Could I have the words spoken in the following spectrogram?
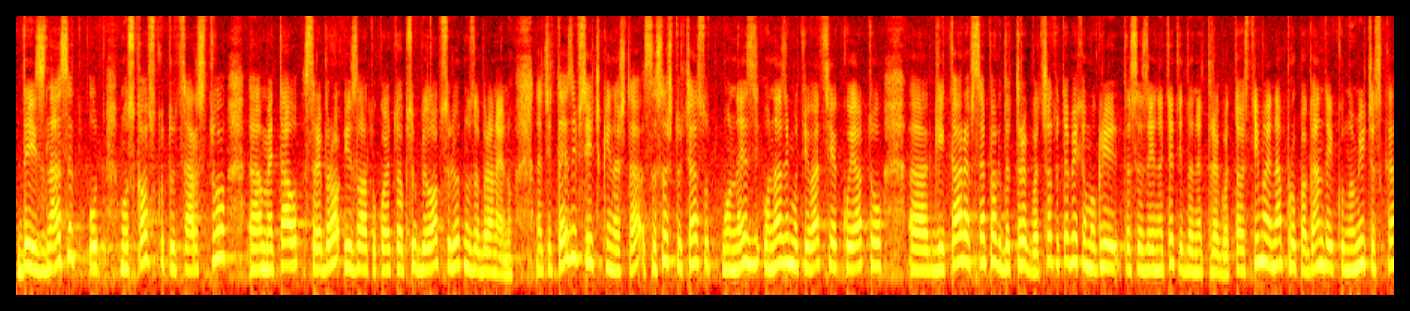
да изнасят от Московското царство е, метал, сребро и злато, което е било абсолютно забранено. Значи, тези всички неща са също част от онези, онази мотивация, която е, ги кара все пак да тръгват, защото те биха могли да се заинатят и да не тръгват. Тоест има една пропаганда економическа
